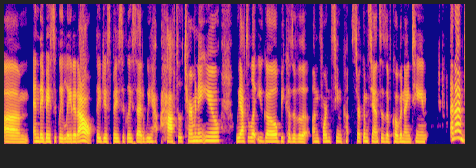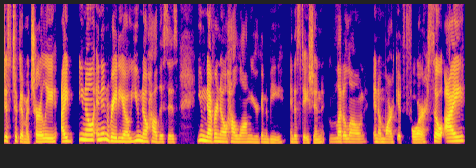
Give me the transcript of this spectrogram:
Um, and they basically laid it out. They just basically said, We ha- have to terminate you. We have to let you go because of the unforeseen circumstances of COVID 19 and I just took it maturely. I, you know, and in radio, you know how this is. You never know how long you're going to be in a station, let alone in a market for. So I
